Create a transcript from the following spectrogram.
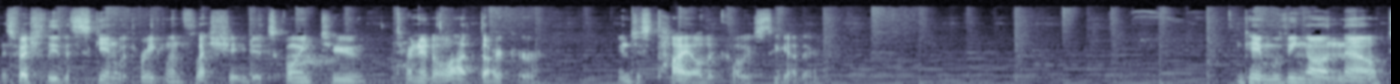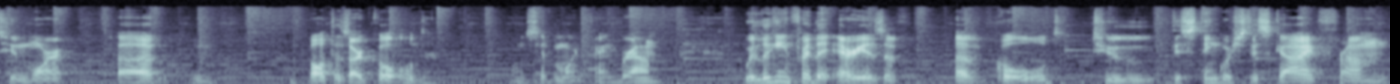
especially the skin with Reikland Flesh Shade, it's going to turn it a lot darker and just tie all the colors together. Okay, moving on now to more uh, Balthazar Gold. I said Mournfang Brown. We're looking for the areas of, of gold to distinguish this guy from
